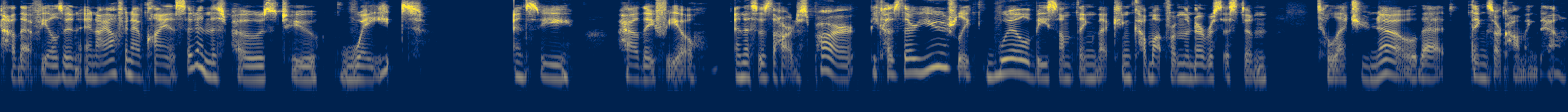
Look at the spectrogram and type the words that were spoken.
how that feels. And, and I often have clients sit in this pose to wait and see how they feel. And this is the hardest part because there usually will be something that can come up from the nervous system to let you know that things are calming down,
